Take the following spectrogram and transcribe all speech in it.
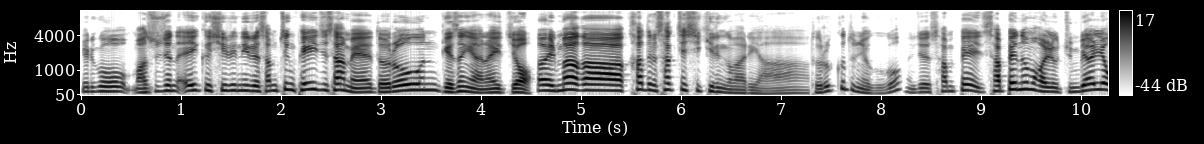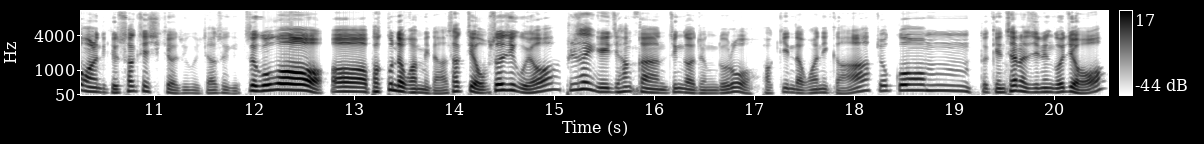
그리고 마수전 에이크쉬르니르 3층 phase 3에 더러운 개성이 하나 있죠. 어, 일마가 카드를 삭제시키는 거 말이야. 더럽거든요 그거. 이제 3페, 4페 넘어가려고 준비하려고 하는데 계속 삭제시켜가지고 자식이. 그래서 그거 어, 바꾼다고 합니다. 삭제 없어지고요. 필살기 게이지 한 칸 증가 정도로 바뀐다고 하니까 조금 더 괜찮아지는 거죠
